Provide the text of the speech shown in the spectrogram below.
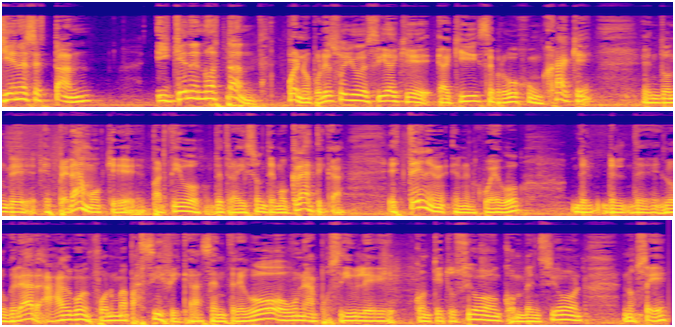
quiénes están y quiénes no están. Bueno, por eso yo decía que aquí se produjo un jaque en donde esperamos que partidos de tradición democrática estén en, en el juego de, de- de lograr algo en forma pacífica. Se entregó una posible constitución, convención, no sé,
